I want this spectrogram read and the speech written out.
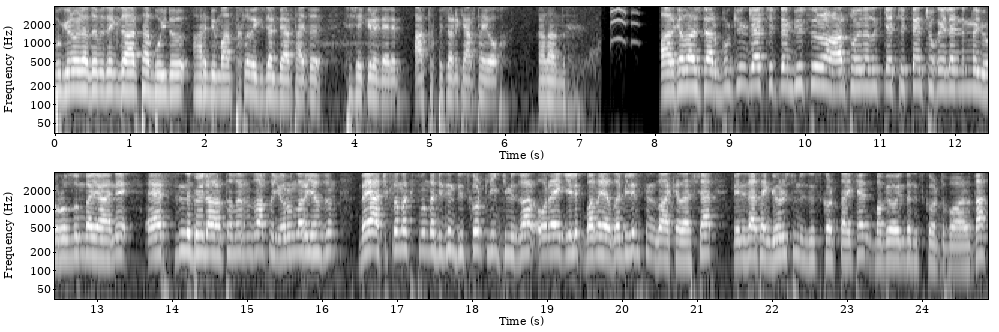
bugün oynadığımız en güzel harita buydu. Harbi mantıklı ve güzel bir haritaydı. Teşekkür ederim. Artık bir sonraki harita yok. Kazandık. Arkadaşlar bugün gerçekten bir sürü harita oynadık. Gerçekten çok eğlendim ve yoruldum da yani. Eğer sizin de böyle haritalarınız varsa yorumlara yazın. Veya açıklama kısmında bizim Discord linkimiz var. Oraya gelip bana yazabilirsiniz arkadaşlar. Beni zaten görürsünüz Discord'dayken. Babi oyunda Discord'u bu arada.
